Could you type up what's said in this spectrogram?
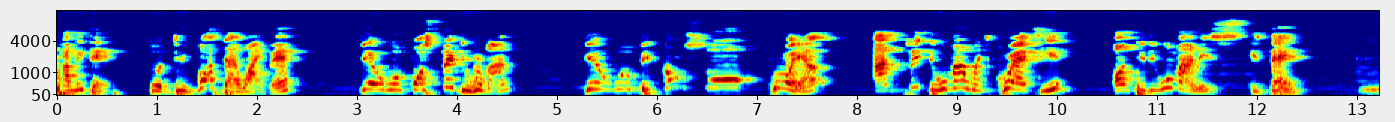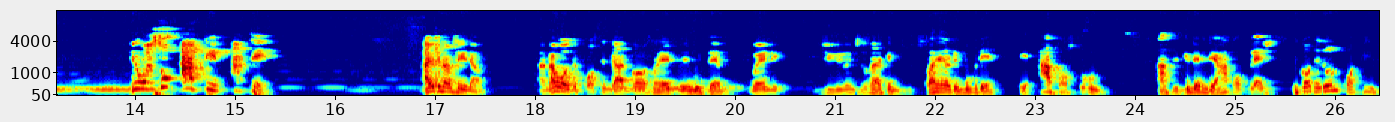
permitted to divorce their wife, eh, they will frustrate the woman. They will become so cruel and treat the woman with cruelty until the woman is, is dead. They were so active at it. I know what I'm saying now? And that was the first thing that God started doing with them when Jesus came, started remove the, the heart of stone and to give them the heart of flesh because they don't forgive.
